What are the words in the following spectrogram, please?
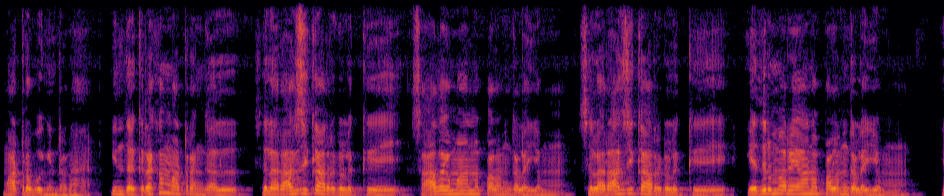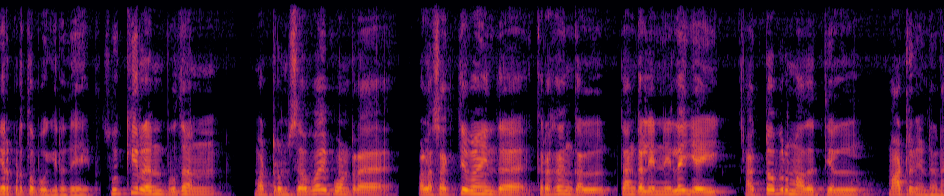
மாற்றப் போகின்றன. இந்த கிரக மாற்றங்கள் சில ராசிக்காரர்களுக்கு சாதகமான பலன்களையும் சில ராசிக்காரர்களுக்கு எதிர்மறையான பலன்களையும் ஏற்படுத்தப் போகிறது. சுக்கிரன் புதன் மற்றும் செவ்வாய் போன்ற பல சக்தி வாய்ந்த கிரகங்கள் தங்களின் நிலையை அக்டோபர் மாதத்தில் மாற்றுகின்றன.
